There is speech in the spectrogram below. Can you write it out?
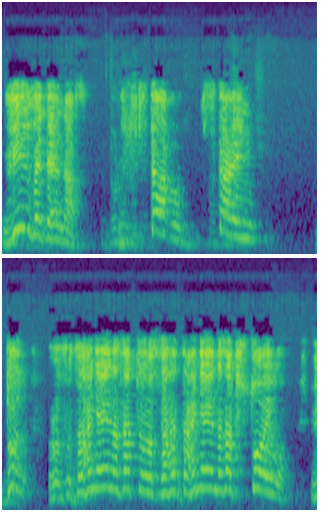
Він веде нас в стайню, до, заганяє назад, заганяє назад в стойло. Він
